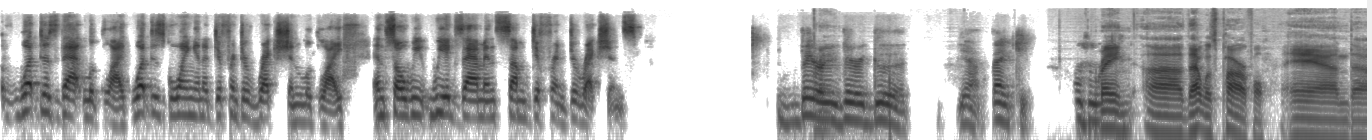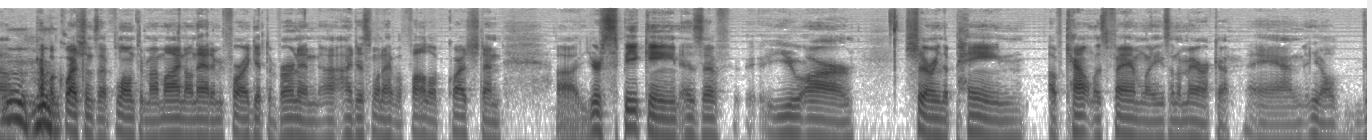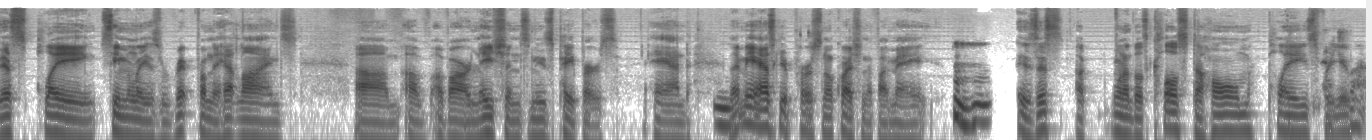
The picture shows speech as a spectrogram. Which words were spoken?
what does that look like what does going in a different direction look like and so we we examine some different directions very very good yeah thank you mm-hmm. Rain, uh, that was powerful, and uh, mm-hmm. a couple of questions have flown through my mind on that. And before I get to Vernon, uh, I just want to have a follow up question. Uh, you're speaking as if you are sharing the pain of countless families in America. And, you know, this play seemingly is ripped from the headlines um, of, of our nation's newspapers. And mm-hmm. let me ask you a personal question, if I may. Mm-hmm. Is this a, one of those close to home plays for you?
